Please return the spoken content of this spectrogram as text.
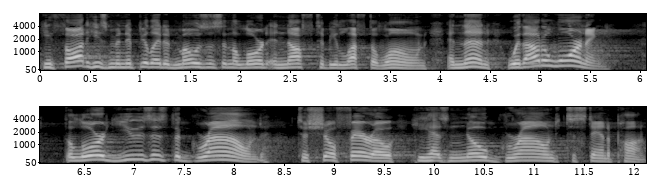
He thought he's manipulated Moses and the Lord enough to be left alone. And then, without a warning, the Lord uses the ground to show Pharaoh he has no ground to stand upon.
